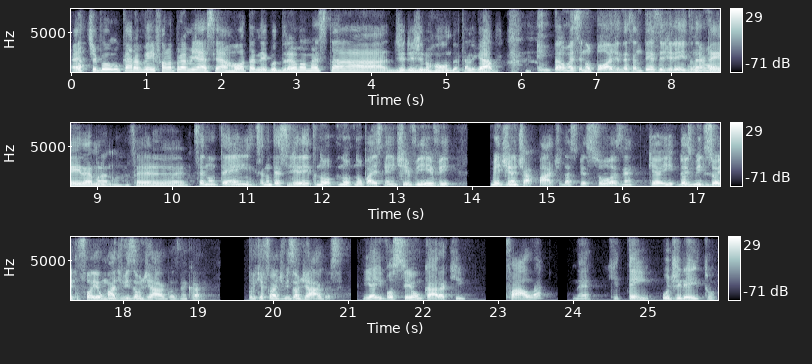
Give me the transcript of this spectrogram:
é tipo, o cara vem e fala pra mim, é, você é a rota nego drama, mas tá dirigindo Honda, tá ligado? Então, mas você não pode, né? Você não tem esse direito, não né, irmão? Não tem, né, mano? Você... você não tem, você não tem esse direito. No, no, no, país que a gente vive, mediante a parte das pessoas, né? Que aí 2018 foi uma divisão de águas, né, cara? Porque foi uma divisão de águas. E aí você é um cara que fala, né? Que tem o direito,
